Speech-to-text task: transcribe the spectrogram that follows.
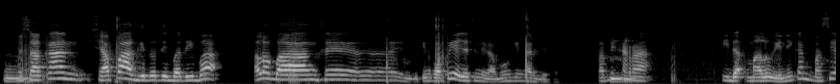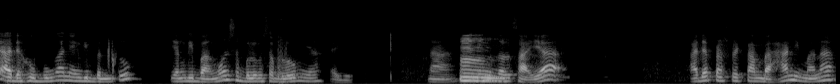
hmm. misalkan siapa gitu tiba-tiba halo bang saya eh, bikin kopi aja sini nggak mungkin kan gitu tapi hmm. karena tidak malu ini kan pasti ada hubungan yang dibentuk yang dibangun sebelum-sebelumnya kayak gitu. Nah, hmm. ini menurut saya ada perspektif tambahan di mana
